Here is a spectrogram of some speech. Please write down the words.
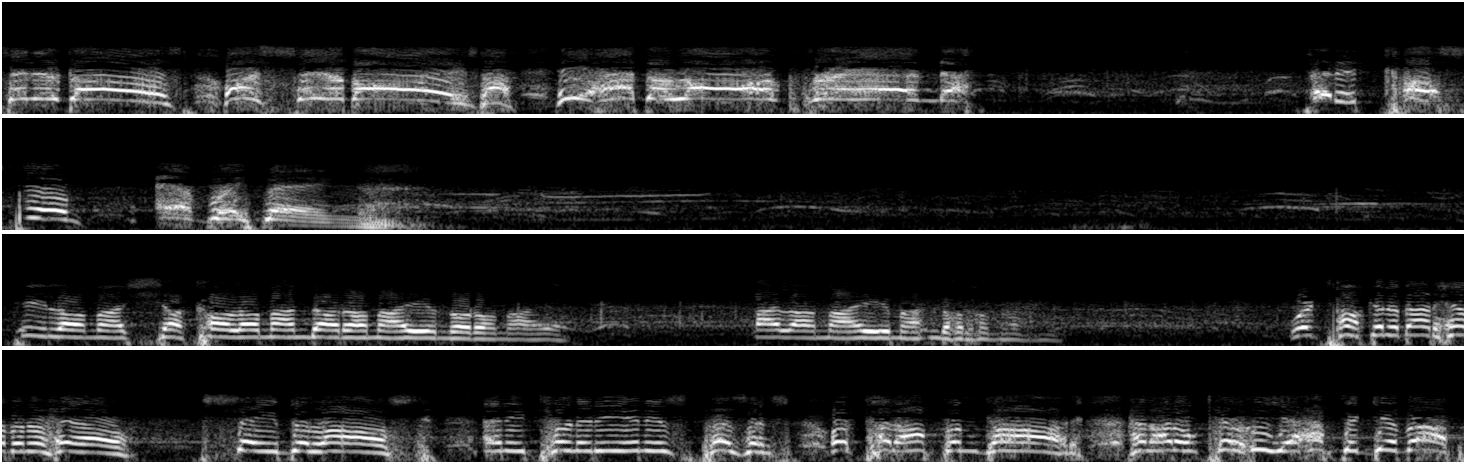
sinner girls or sinner boys. He had the wrong friend. And it cost him everything. We're talking about heaven or hell. Saved or lost, an eternity in His presence, or cut off from God. And I don't care who you have to give up.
